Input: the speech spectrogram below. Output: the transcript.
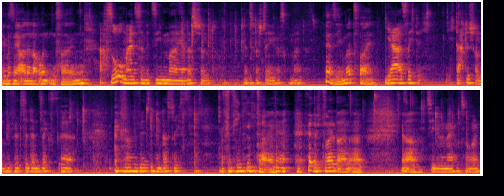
Die müssen ja alle nach unten zeigen. Ach so, meinst du mit siebenmal? Ja, das stimmt. Jetzt verstehe ich, was gemeint ist. Ja, 7 mal 2. Ja, ist richtig. Ich dachte schon, wie willst du denn sechs, äh, wie willst du denn das durch, Sieben teilen, ja. Durch zwei teilen. Äh. Ja, ich ziehe die Bemerkung zurück.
